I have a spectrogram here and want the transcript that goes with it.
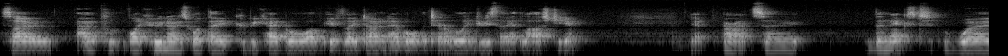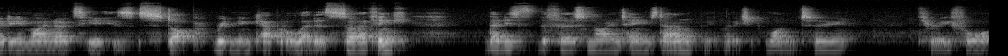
So like who knows what they could be capable of if they don't have all the terrible injuries they had last year. Yep. All right. So the next word in my notes here is stop, written in capital letters. So I think that is the first nine teams done. Let me check. One, two, three, four,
